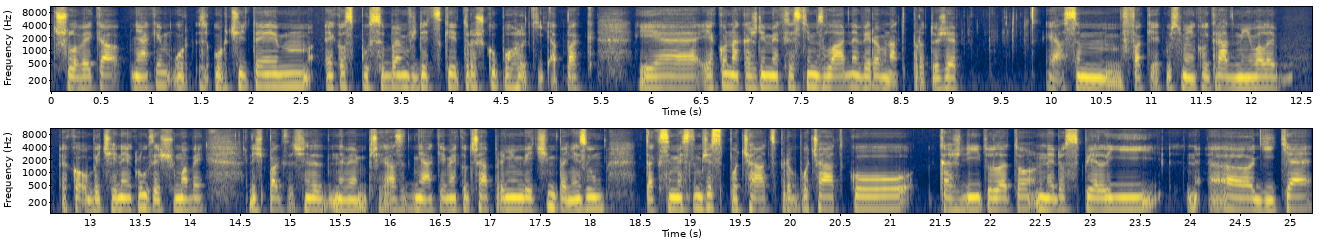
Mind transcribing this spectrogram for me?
člověka nějakým určitým jako způsobem vždycky trošku pohltí a pak je jako na každém, jak se s tím zvládne vyrovnat, protože já jsem fakt, jak už jsme několikrát zmiňovali, jako obyčejný kluk ze Šumavy, když pak začne, nevím, přicházet nějakým jako třeba prvním větším penězům, tak si myslím, že zpočát, z prvopočátku každý tohleto nedospělý uh, dítě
